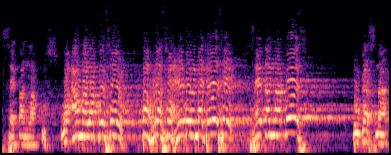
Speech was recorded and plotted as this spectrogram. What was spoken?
Setan lakus. Wa amalakusu bahwa sahibul majusi. Setan lakus. Tugasna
